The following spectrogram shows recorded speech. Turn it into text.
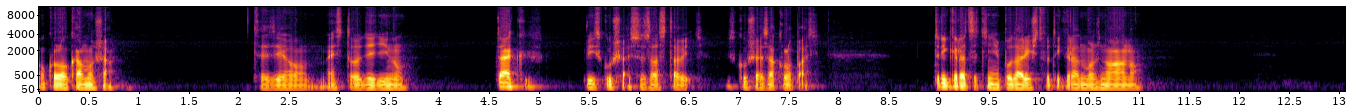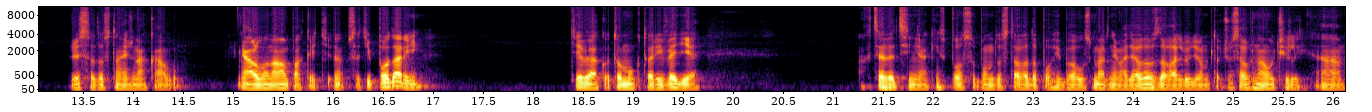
okolo kamoša, cez jeho mesto, dedinu, tak vyskúšaj sa zastaviť, vyskúšaj zaklopať. Trikrát sa ti nepodarí, štvrtýkrát možno áno. Že sa dostaneš na kávu. Alebo naopak, keď sa ti podarí tebe ako tomu, ktorý vedie a chce veci nejakým spôsobom dostávať do pohybu a usmerňovať a odovzdávať ľuďom to, čo sa už naučili. A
